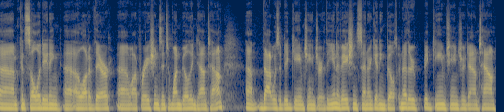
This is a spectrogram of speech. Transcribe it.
um, consolidating uh, a lot of their um, operations into one building downtown. Um, that was a big game changer. The Innovation Center getting built, another big game changer downtown.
